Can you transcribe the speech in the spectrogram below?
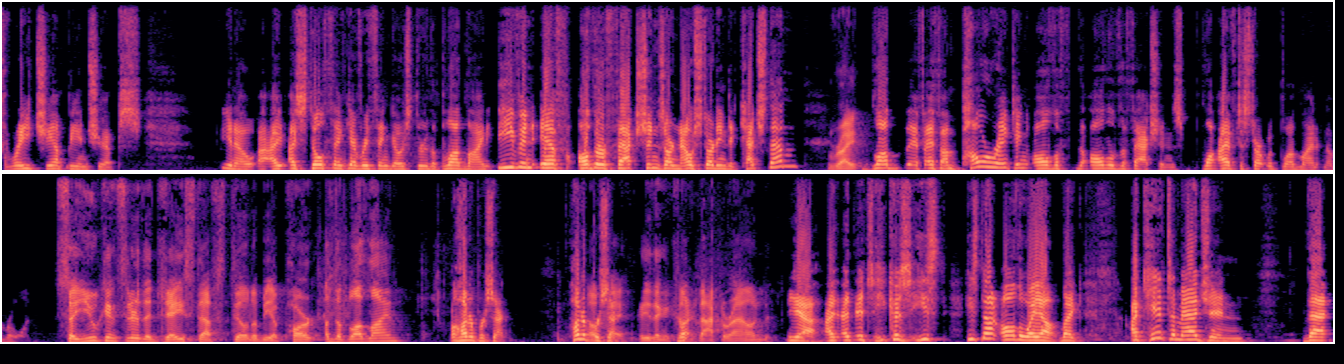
three championships. You know, I, I still think everything goes through the bloodline, even if other factions are now starting to catch them. Right. Blood. If, if I'm power ranking all the all of the factions, I have to start with bloodline at number one. So you consider the J stuff still to be a part of the bloodline? hundred percent. Hundred percent. You think it comes but, back around? Yeah, I, it's because he's he's not all the way out. Like I can't imagine that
